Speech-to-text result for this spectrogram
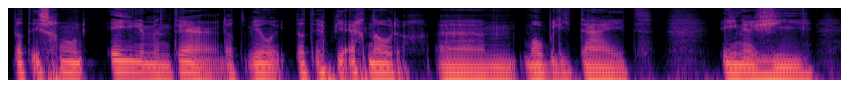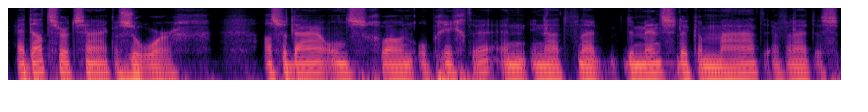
dat is gewoon elementair. Dat, wil, dat heb je echt nodig. Ehm, mobiliteit, energie, hè, dat soort zaken, zorg. Als we daar ons gewoon op richten en inderdaad vanuit de menselijke maat en vanuit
